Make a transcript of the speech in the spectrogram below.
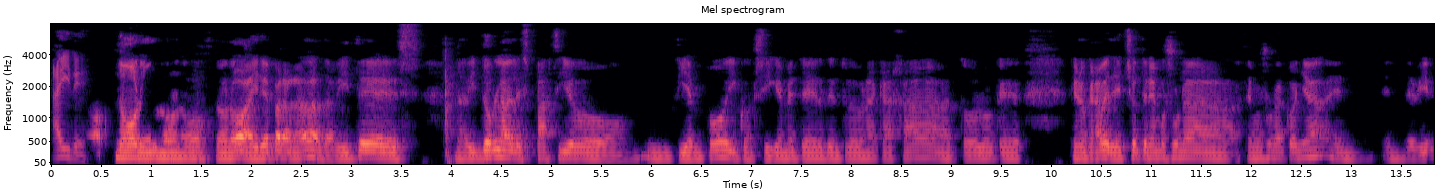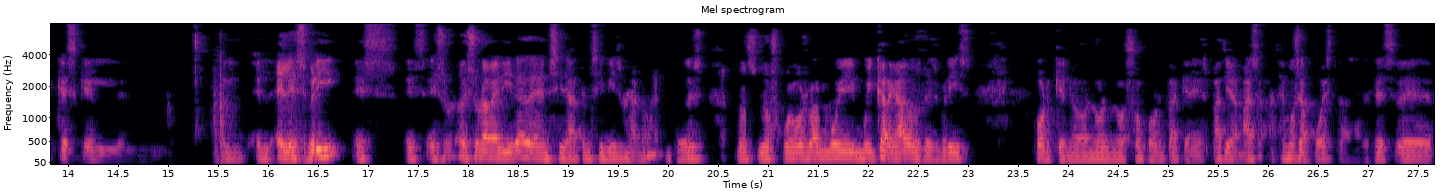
aire. No, no, no, no, no, no, aire para nada. David es... David dobla el espacio un tiempo y consigue meter dentro de una caja todo lo que, que no cabe. De hecho, tenemos una, hacemos una coña en, en Debir que es que el, el, el, el SBRI es, es, es, una medida de densidad en sí misma, ¿no? Entonces, los, los juegos van muy, muy cargados de SBRIs porque no, no, no soporta que haya espacio. Además, hacemos apuestas. A veces eh,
